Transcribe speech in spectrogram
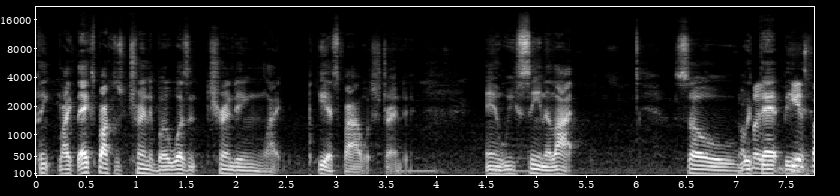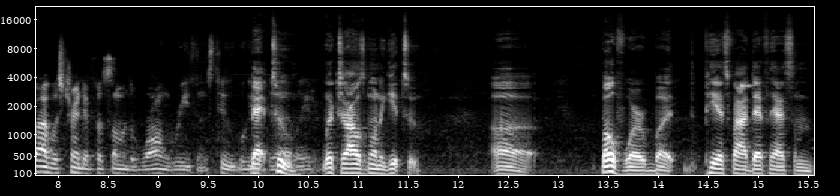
think like the xbox was trending but it wasn't trending like ps5 was trending and we seen a lot so with that being PS5 was trending for some of the wrong reasons too. We'll that get to too, later. which I was going to get to. Uh, both were, but PS5 definitely has some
